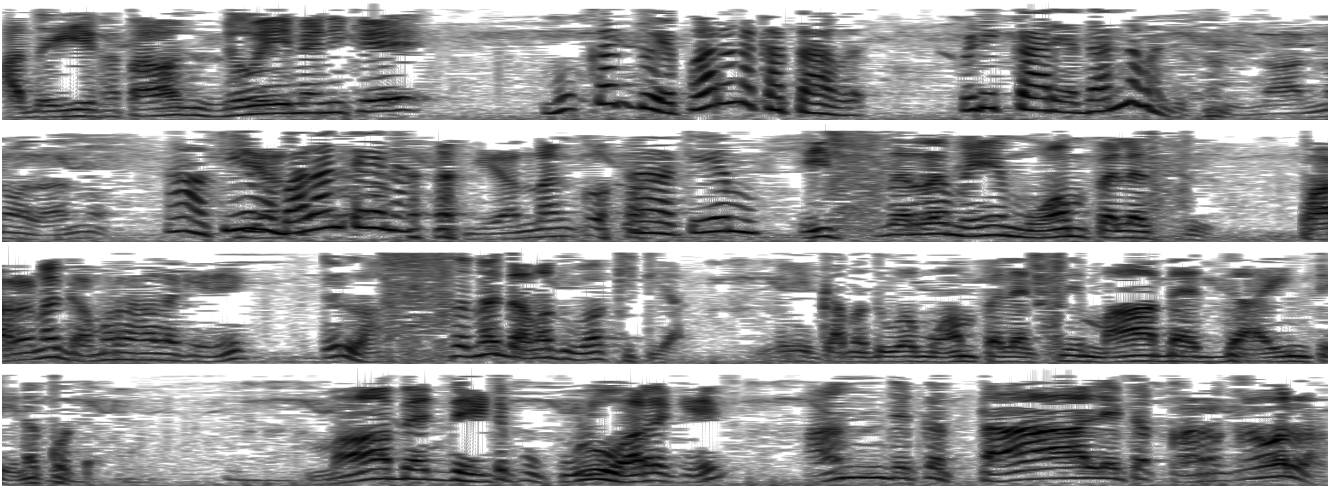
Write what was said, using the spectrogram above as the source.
අද ඊයේ කතාවක් නෙවෙයි මැනිකේ. මොකද්ද ඒ පරණ කතාව? වෙඩික්කාරය දන්නවද? දන්නවා දන්නවා. ආ කියමු බලන්න එන. කියන්නම්කෝ. ආ කියමු. ඉස්සර මේ මුවන් පැලැස්සේ පරණ ගමරාල කෙනෙක්ට ලස්සන ගමදුවක් හිටියා. මේ ගමදුව මුවන් පැලැස්සේ මා බැද්ද අයින්ට එනකොට මා බැද්ද හිටපු කුළු හරකේ අන් දෙක තාලෙට කරකවලා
